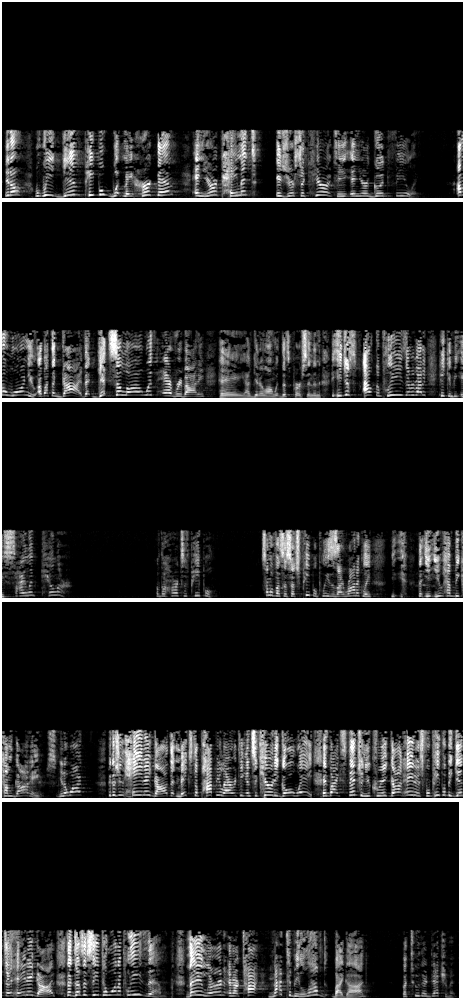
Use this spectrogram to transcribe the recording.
You know, we give people what may hurt them and your payment is your security and your good feeling. I'm gonna warn you about the guy that gets along with everybody. Hey, I get along with this person and he just out to please everybody. He can be a silent killer of the hearts of people. Some of us are such people pleasers, ironically, that you have become God haters. You know why? Because you hate a God that makes the popularity and security go away. And by extension, you create God haters for people begin to hate a God that doesn't seem to want to please them. They learn and are taught not to be loved by God, but to their detriment,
